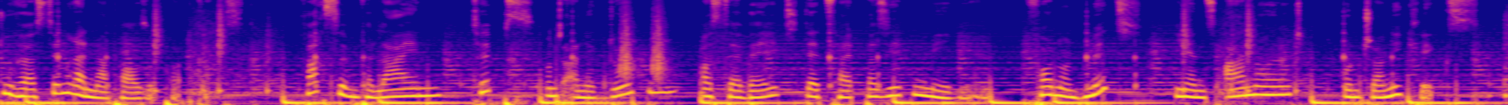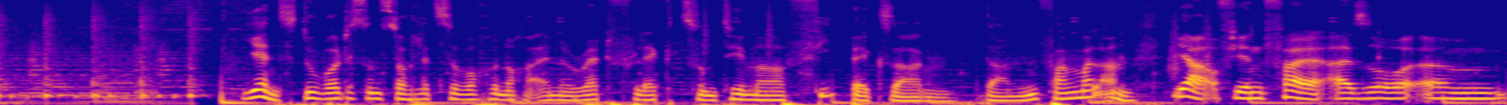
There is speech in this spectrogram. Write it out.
Du hörst den Renderpause-Podcast. Fachsimpeleien, Tipps und Anekdoten aus der Welt der zeitbasierten Medien. Von und mit Jens Arnold und Johnny Klicks. Jens, du wolltest uns doch letzte Woche noch eine Red Flag zum Thema Feedback sagen. Dann fang mal an. Ja, auf jeden Fall. Also ähm,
